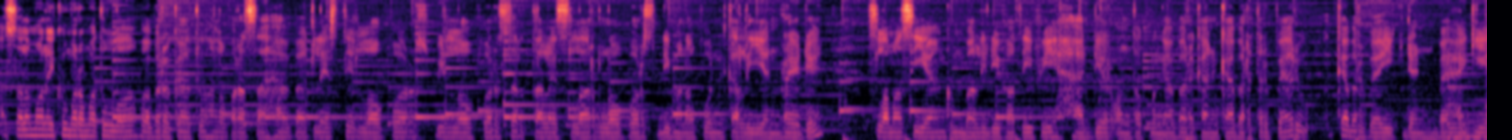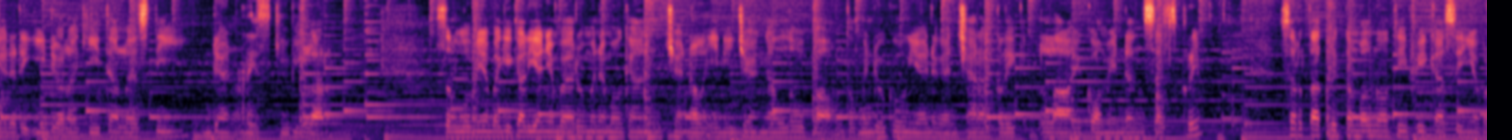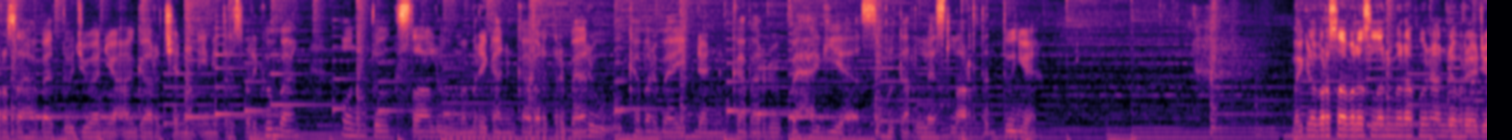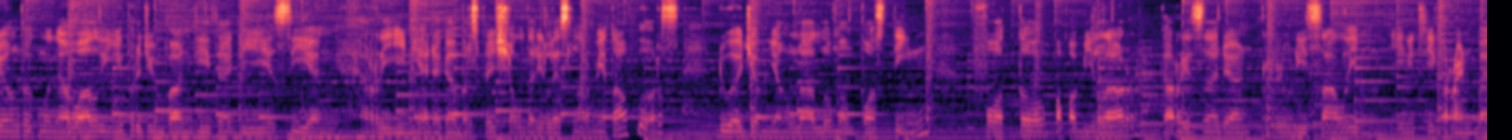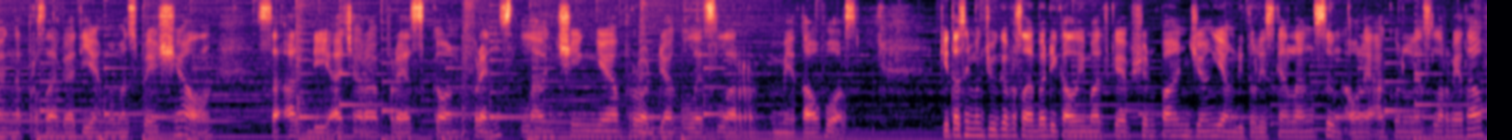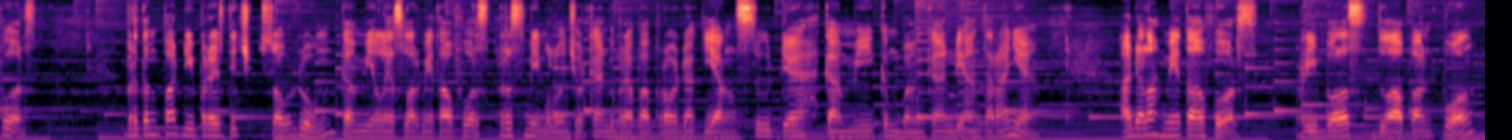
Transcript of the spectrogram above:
Assalamualaikum warahmatullahi wabarakatuh. Halo para sahabat Lesti Lovers, Belovers, serta Leslar Lovers di mana pun kalian berada. Selamat siang kembali di TV hadir untuk mengabarkan kabar terbaru Kabar baik dan bahagia dari idola kita Lesti dan Rizky Bilar. Sebelumnya bagi kalian yang baru menemukan channel ini jangan lupa untuk mendukungnya dengan cara klik like, komen, dan subscribe serta klik tombol notifikasinya persahabat tujuannya agar channel ini terus berkembang untuk selalu memberikan kabar terbaru, kabar baik dan kabar bahagia seputar Leslar tentunya. Baiklah persahabat Leslar di mana pun Anda berada untuk mengawali perjumpaan kita di siang hari ini ada kabar spesial dari Leslar Metaverse Dua jam yang lalu memposting foto Papa Bilar, Kak Reza, dan Rudy Salim. Ini sih keren banget persahabat ya, momen spesial saat di acara press conference launchingnya produk Leslar Metaverse. Kita simak juga persahabat di kalimat caption panjang yang dituliskan langsung oleh akun Leslar Metaverse Bertempat di Prestige Showroom, kami Leslar Metaverse resmi meluncurkan beberapa produk yang sudah kami kembangkan di antaranya adalah Metaverse, Rebels 8 Pool,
